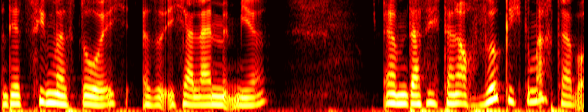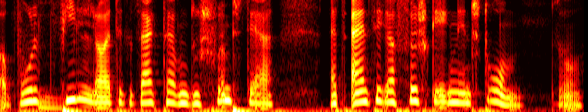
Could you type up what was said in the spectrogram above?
und jetzt ziehen wir es durch, also ich allein mit mir, ähm, dass ich dann auch wirklich gemacht habe, obwohl mhm. viele Leute gesagt haben, du schwimmst ja als einziger Fisch gegen den Strom. So.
